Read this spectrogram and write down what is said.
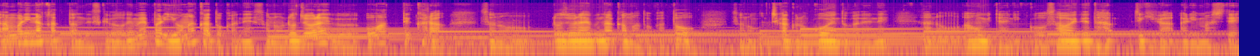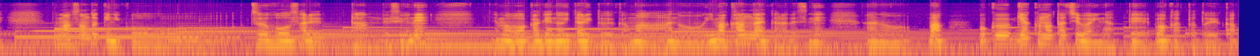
あんまりなかったんですけどでもやっぱり夜中とかねその路上ライブ終わってからその路上ライブ仲間とかとその近くの公園とかでねあのアホみたいにこう騒いでた時期がありましてまあその時にこう通報されたんですよね。で、まあ、若気の至りというか、まあ、あの今考えたらですねあの、まあ、僕逆の立場になって分かったというか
